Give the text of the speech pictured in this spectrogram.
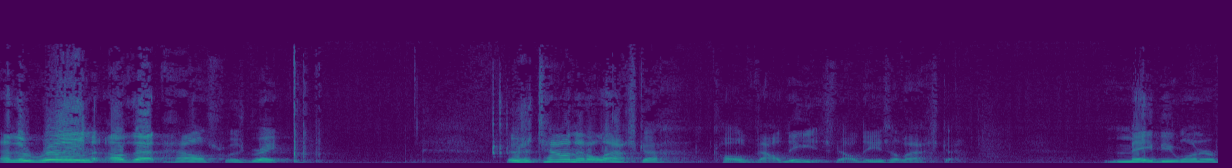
and the ruin of that house was great. There's a town in Alaska called Valdez, Valdez, Alaska. Maybe one or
